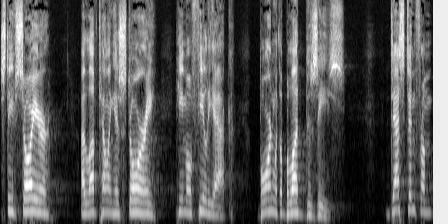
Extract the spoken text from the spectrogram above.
Steve Sawyer I love telling his story. Hemophiliac, born with a blood disease, destined from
